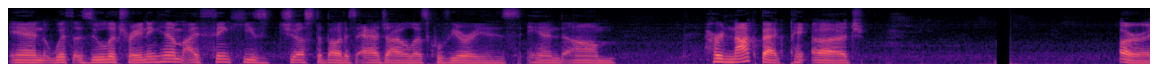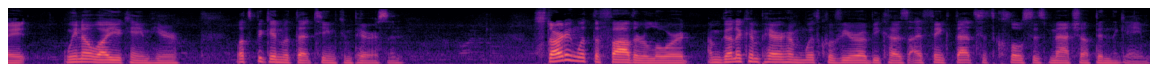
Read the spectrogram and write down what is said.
and with Azula training him, I think he's just about as agile as Kuvira is. And um, her knockback. Uh, Alright, we know why you came here. Let's begin with that team comparison. Starting with the Fire Lord, I'm going to compare him with Kuvira because I think that's his closest matchup in the game.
